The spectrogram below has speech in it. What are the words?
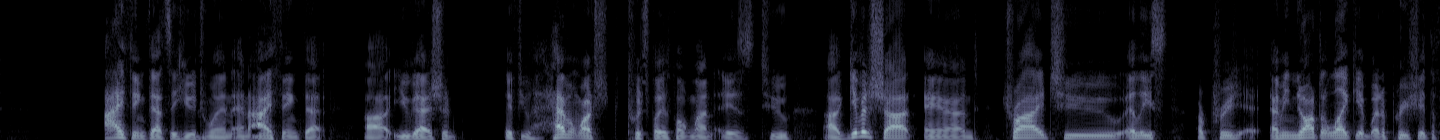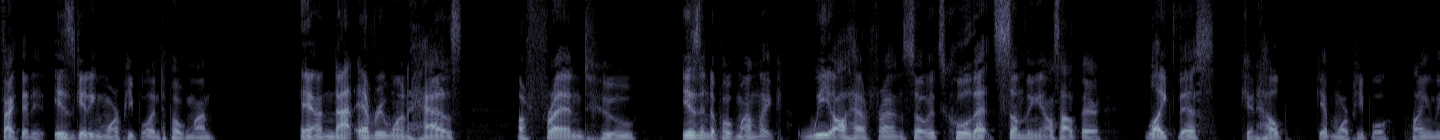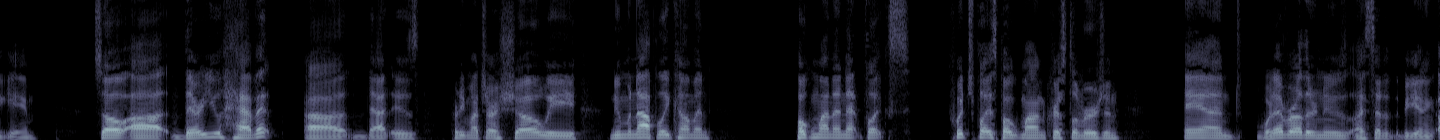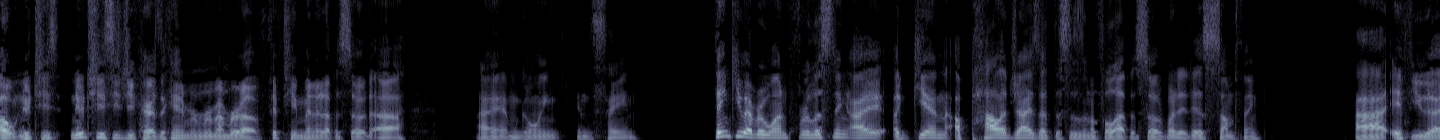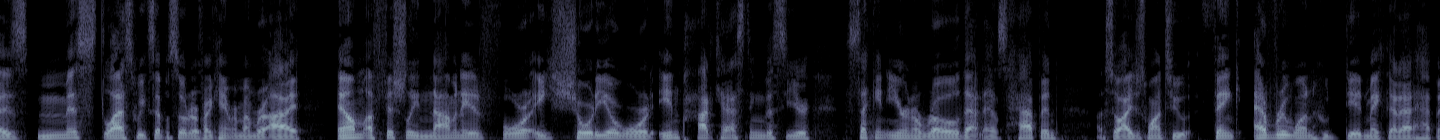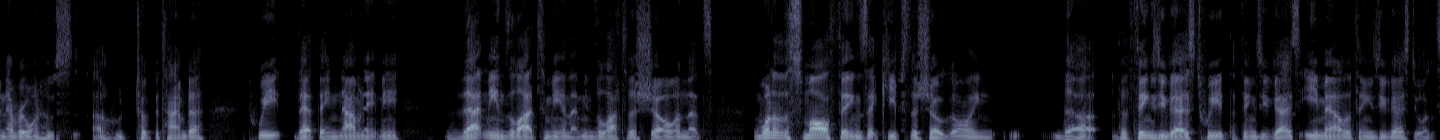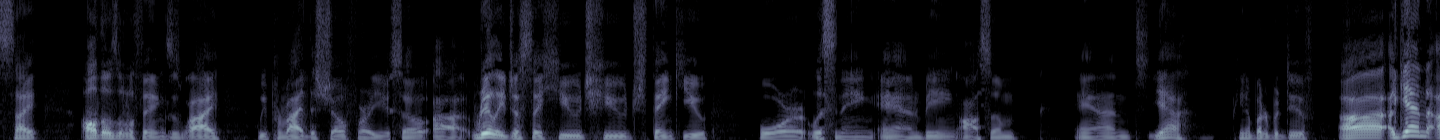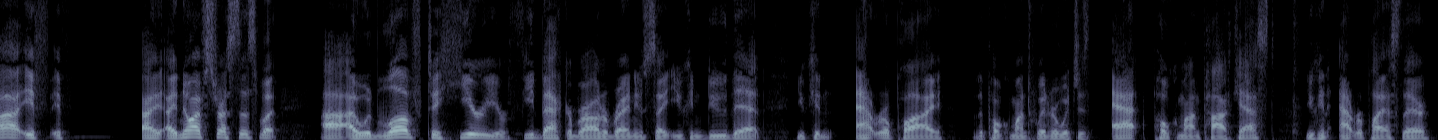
I think that's a huge win. And I think that uh, you guys should, if you haven't watched Twitch plays Pokemon, is to uh, give it a shot and try to at least appreciate. I mean, you don't have to like it, but appreciate the fact that it is getting more people into Pokemon. And not everyone has a friend who is into Pokemon like we all have friends. So it's cool that something else out there like this can help get more people playing the game. So uh, there you have it. Uh, that is pretty much our show. We new Monopoly coming, Pokemon on Netflix, Twitch plays Pokemon Crystal version, and whatever other news I said at the beginning. Oh, new T- new TCG cards. I can't even remember a 15 minute episode. Uh, I am going insane. Thank you everyone for listening. I again apologize that this isn't a full episode, but it is something. Uh, if you guys missed last week's episode, or if I can't remember, I am officially nominated for a Shorty Award in podcasting this year second year in a row that has happened. So I just want to thank everyone who did make that happen. Everyone who's uh, who took the time to tweet that they nominate me. That means a lot to me, and that means a lot to the show. And that's one of the small things that keeps the show going. The the things you guys tweet, the things you guys email, the things you guys do on the site, all those little things is why we provide the show for you. So uh, really, just a huge, huge thank you for listening and being awesome. And yeah, peanut butter Bidoof. Uh, again, uh, if if I I know I've stressed this, but uh, I would love to hear your feedback about a brand new site. You can do that. You can at reply the Pokemon Twitter, which is at Pokemon Podcast. You can at reply us there,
